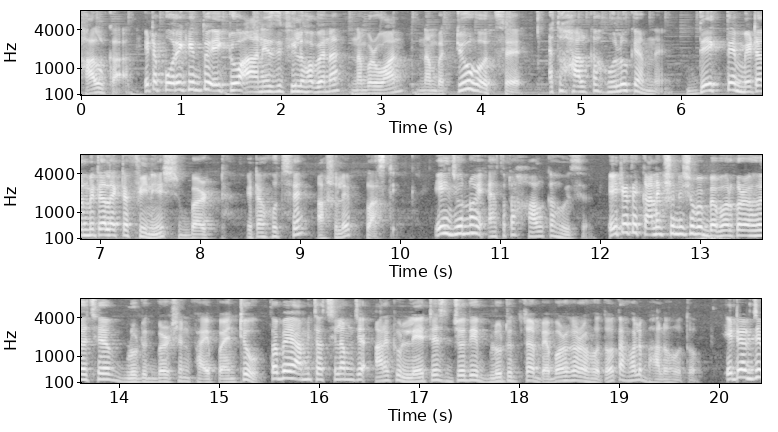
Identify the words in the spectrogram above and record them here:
হালকা। এটা পরে কিন্তু একটু আনইজি ফিল হবে না। নাম্বার ওয়ান নাম্বার টু হচ্ছে, এত হালকা হলো কেমনে? দেখতে মেটাল মেটাল একটা ফিনিশ বাট এটা হচ্ছে আসলে প্লাস্টিক এই জন্যই এতটা হালকা হয়েছে। এটাতে কানেকশন হিসেবে ব্যবহার করা হয়েছে Bluetooth version five point two তবে আমি চাচ্ছিলাম যে আরেকটু লেটেস্ট যদি ব্লুটুথটা ব্যবহার করা হতো, তাহলে ভালো হতো। এটার যে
